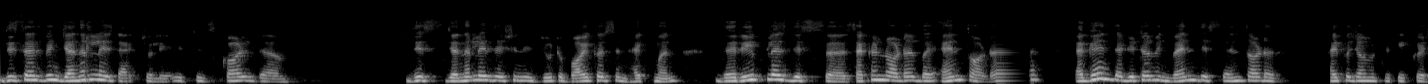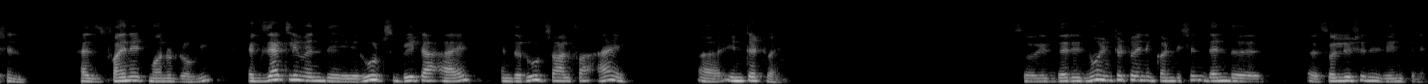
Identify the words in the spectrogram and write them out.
this has been generalized actually. It is called, um, this generalization is due to Beukers and Heckman. They replace this uh, second order by nth order Again, they determine when this nth order hypergeometric equation has finite monodromy, exactly when the roots beta i and the roots alpha i uh, intertwine. So if there is no intertwining condition, then the uh, solution is infinite.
